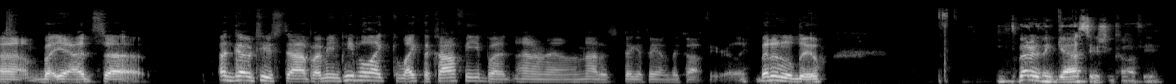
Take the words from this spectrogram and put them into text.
Um, but yeah, it's uh, a go-to stop. I mean, people like like the coffee, but I don't know. I'm not as big a fan of the coffee really, but it'll do. It's better than gas station coffee.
